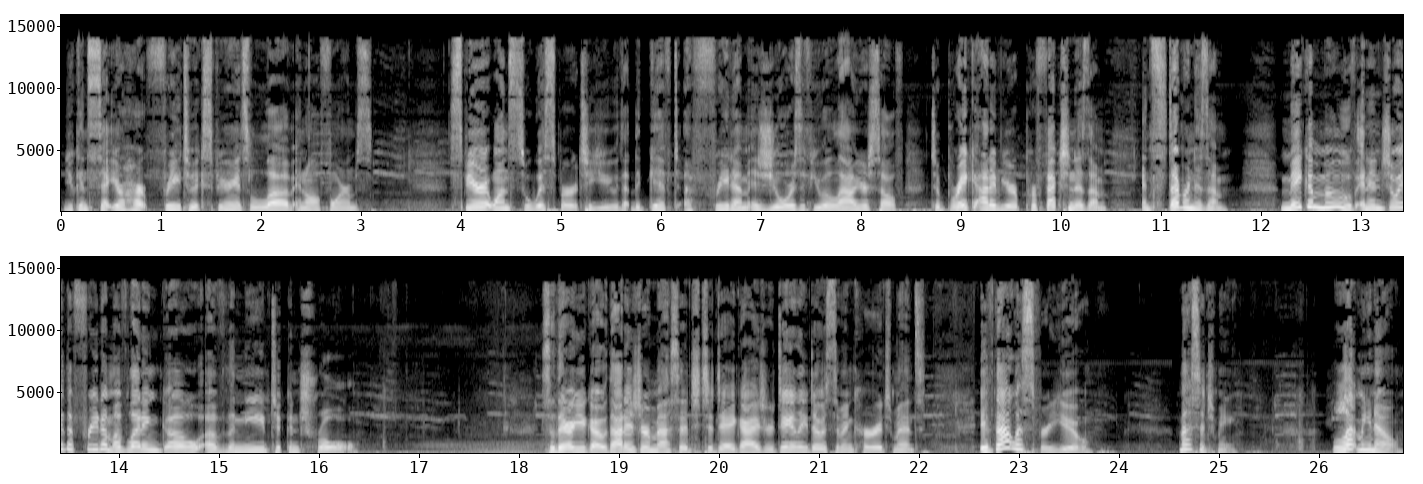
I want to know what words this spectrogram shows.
you can set your heart free to experience love in all forms. Spirit wants to whisper to you that the gift of freedom is yours if you allow yourself to break out of your perfectionism and stubbornism. Make a move and enjoy the freedom of letting go of the need to control. So, there you go. That is your message today, guys, your daily dose of encouragement. If that was for you, message me. Let me know.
